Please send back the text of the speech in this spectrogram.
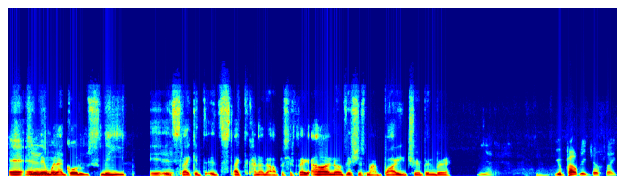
And, and Yeah, then when yeah. I go to sleep, it, Yeah. it's like it, it's like kind of the opposite effect. I don't know if it's just my body tripping, bro. Yeah. You probably just like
